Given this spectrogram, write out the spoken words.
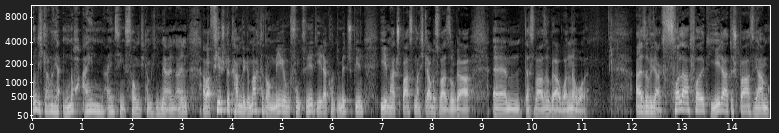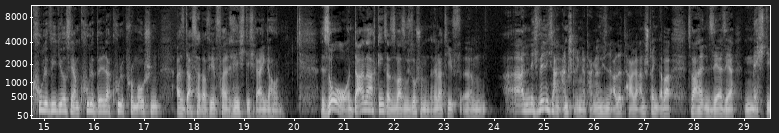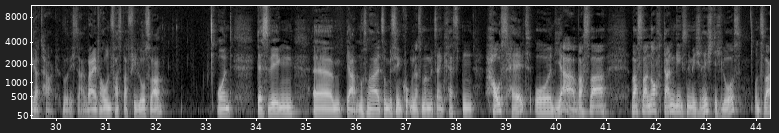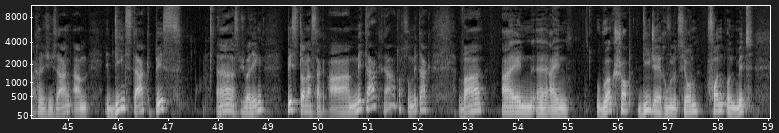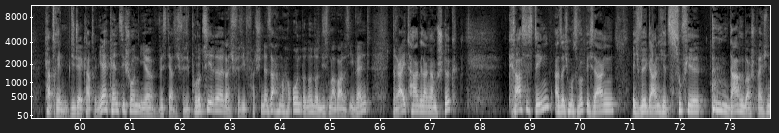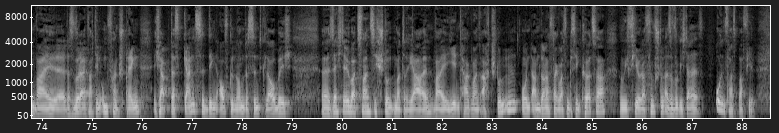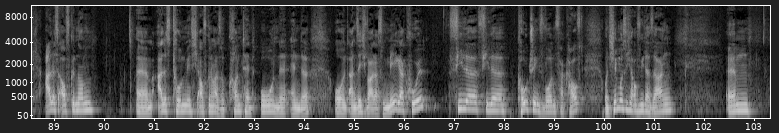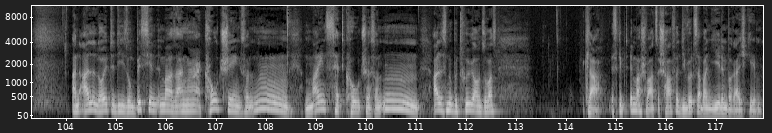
Und ich glaube, wir hatten noch einen einzigen Song. Ich kann mich nicht mehr erinnern. Aber vier Stück haben wir gemacht. Hat auch mega gut funktioniert. Jeder konnte mitspielen. Jedem hat Spaß gemacht. Ich glaube, es war sogar, ähm, das war sogar Wonderwall. Also wie gesagt, voller Erfolg. Jeder hatte Spaß. Wir haben coole Videos, wir haben coole Bilder, coole Promotion. Also das hat auf jeden Fall richtig reingehauen. So, und danach ging es, also es war sowieso schon relativ, ähm, ich will nicht sagen anstrengender Tag, natürlich sind alle Tage anstrengend, aber es war halt ein sehr, sehr mächtiger Tag, würde ich sagen, weil einfach unfassbar viel los war. Und deswegen ähm, ja, muss man halt so ein bisschen gucken, dass man mit seinen Kräften haushält. Und ja, was war, was war noch? Dann ging es nämlich richtig los. Und zwar kann ich euch sagen, am Dienstag bis, äh, lass mich überlegen, bis Donnerstag äh, Mittag, ja, doch so Mittag, war ein, äh, ein Workshop DJ Revolution von und mit Katrin, DJ Katrin. Ihr kennt sie schon, ihr wisst ja, dass ich für sie produziere, dass ich für sie verschiedene Sachen mache und und und. Und diesmal war das Event drei Tage lang am Stück. Krasses Ding. Also ich muss wirklich sagen, ich will gar nicht jetzt zu viel darüber sprechen, weil äh, das würde einfach den Umfang sprengen. Ich habe das ganze Ding aufgenommen. Das sind, glaube ich, äh, 16 über 20 Stunden Material, weil jeden Tag waren es acht Stunden und am Donnerstag war es ein bisschen kürzer, irgendwie vier oder fünf Stunden. Also wirklich, da ist unfassbar viel. Alles aufgenommen, ähm, alles tonmäßig aufgenommen, also Content ohne Ende. Und an sich war das mega cool. Viele, viele Coachings wurden verkauft. Und hier muss ich auch wieder sagen, ähm, an alle Leute, die so ein bisschen immer sagen, ah, Coachings und mm, Mindset-Coaches und mm, alles nur Betrüger und sowas. Klar, es gibt immer schwarze Schafe, die wird es aber in jedem Bereich geben.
